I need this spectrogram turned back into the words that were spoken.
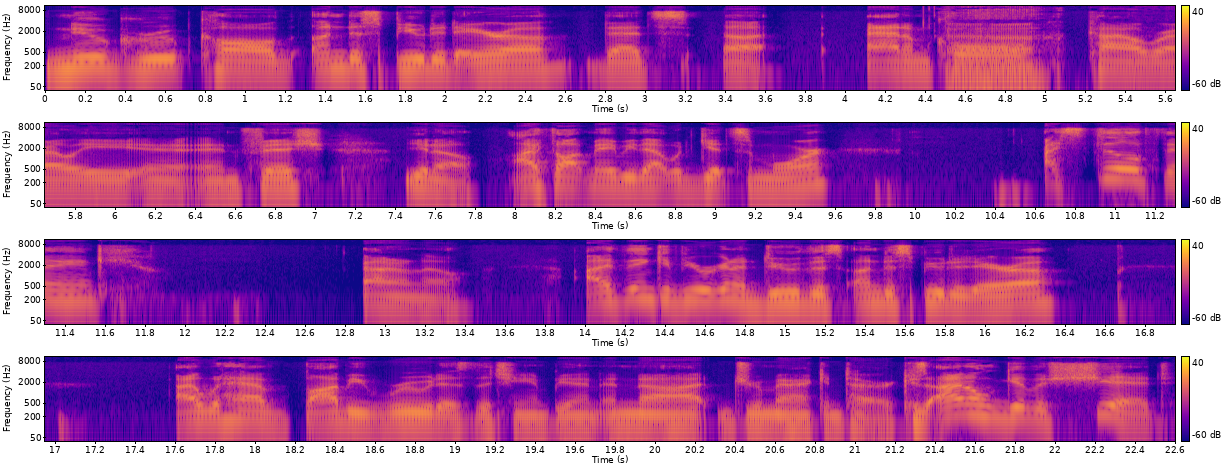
new group called Undisputed Era? That's uh, Adam Cole, Uh-huh. Kyle O'Reilly, and, and Fish. You know, I thought maybe that would get some more. I still think, I don't know. I think if you were going to do this Undisputed Era, I would have Bobby Roode as the champion and not Drew McIntyre because I don't give a shit,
